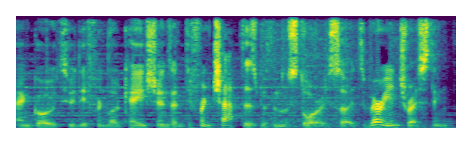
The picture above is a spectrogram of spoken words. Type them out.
and go to different locations and different chapters within the story. So it's very interesting.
